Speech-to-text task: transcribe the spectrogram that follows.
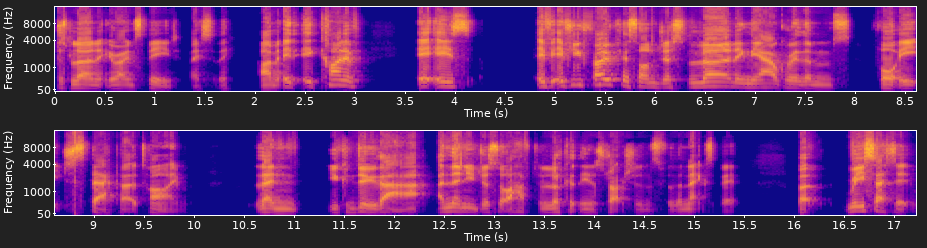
just learn at your own speed, basically. Um, it it kind of it is if if you focus on just learning the algorithms for each step at a time, then you can do that, and then you just sort of have to look at the instructions for the next bit. But reset it,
